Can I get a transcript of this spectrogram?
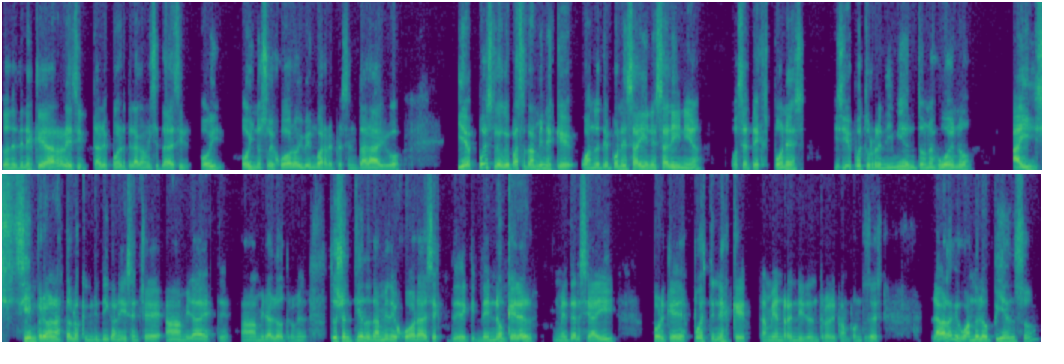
donde tenés que agarrar y decir, tal vez ponerte la camiseta y decir, hoy, hoy no soy jugador, hoy vengo a representar algo. Y después lo que pasa también es que cuando te pones ahí en esa línea, o sea, te expones, y si después tu rendimiento no es bueno, ahí siempre van a estar los que critican y dicen, che, ah, mira este, ah, mira el otro. Entonces yo entiendo también del jugador a veces de, no querer meterse ahí, porque después tenés que también rendir dentro del campo. Entonces, la verdad que cuando lo pienso,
